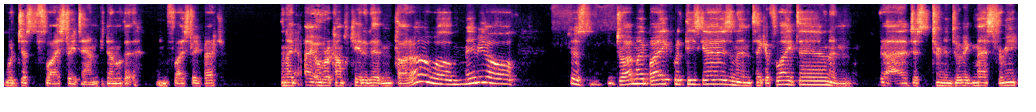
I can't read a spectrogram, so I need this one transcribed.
would just fly straight down, be done with it, and fly straight back. And I, I overcomplicated it and thought, oh, well, maybe I'll just drive my bike with these guys and then take a flight down. And uh, it just turned into a big mess for me.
